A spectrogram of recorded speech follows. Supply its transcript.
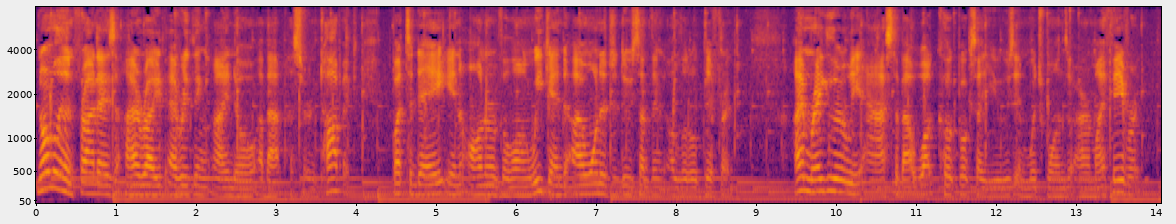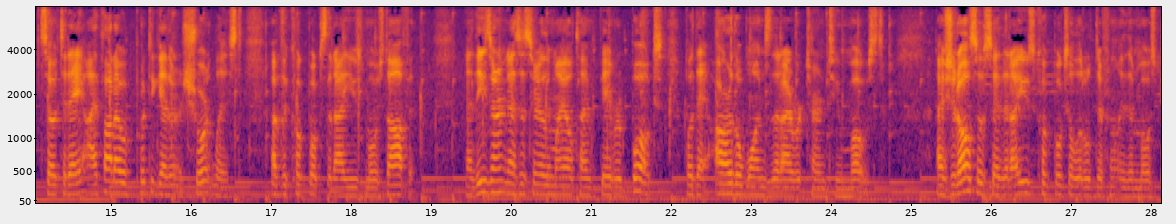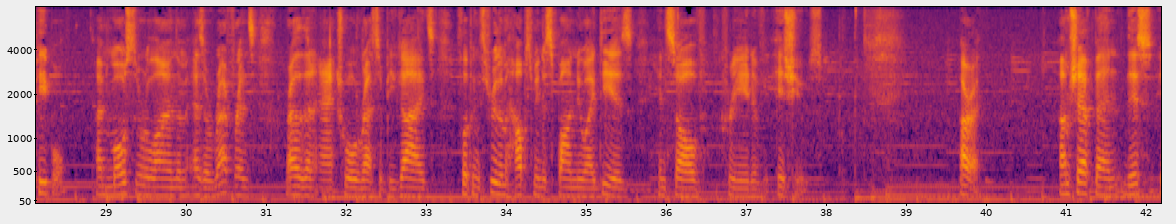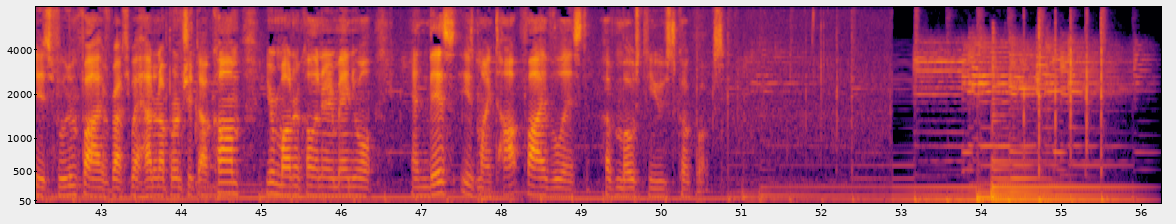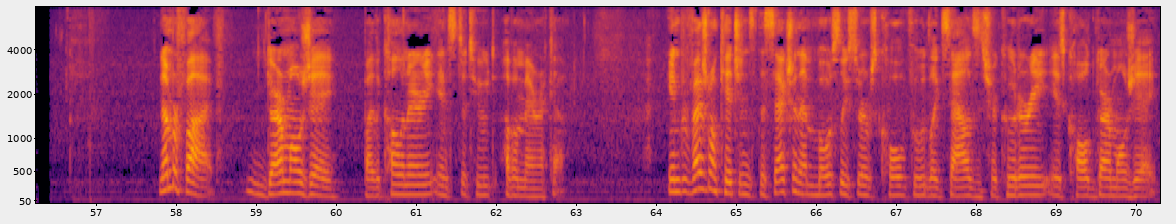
Normally on Fridays, I write everything I know about a certain topic, but today, in honor of the long weekend, I wanted to do something a little different. I am regularly asked about what cookbooks I use and which ones are my favorite. So today I thought I would put together a short list of the cookbooks that I use most often. Now, these aren't necessarily my all time favorite books, but they are the ones that I return to most. I should also say that I use cookbooks a little differently than most people. I mostly rely on them as a reference rather than actual recipe guides. Flipping through them helps me to spawn new ideas and solve creative issues. Alright, I'm Chef Ben. This is Food and Five, brought to you by HowToNotBurnShit.com, your modern culinary manual, and this is my top five list of most used cookbooks. Number five, Garde Manger by the Culinary Institute of America. In professional kitchens, the section that mostly serves cold food like salads and charcuterie is called garde manger.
